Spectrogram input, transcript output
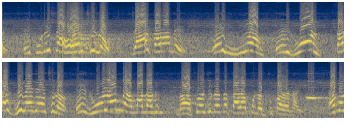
সময় এই পুলিশটা হয়েছিল। যার কারণে এই নিয়ম, এই রুল তারা ভুলে গিয়েছিল। এই রুলও মানার প্রয়োজনীয়তা তারা উপলব্ধি করে নাই। এবং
